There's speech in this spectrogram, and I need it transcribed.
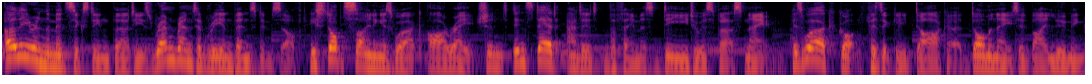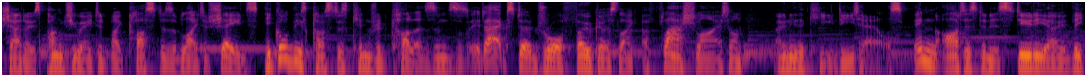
Earlier in the mid 1630s, Rembrandt had reinvented himself. He stopped signing his work RH and instead added the famous D to his first name. His work got physically darker, dominated by looming shadows punctuated by clusters of lighter shades. He called these clusters kindred colors, and it acts to draw focus like a flashlight on only the key details. In Artist in his studio, the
